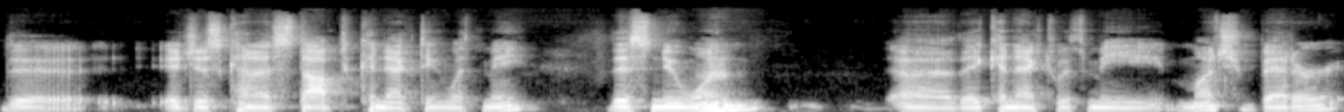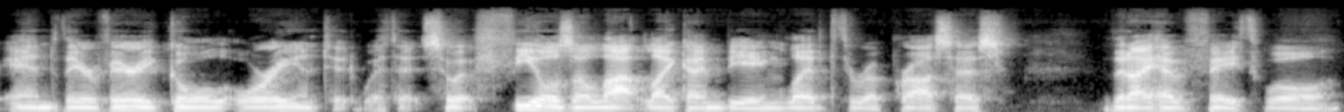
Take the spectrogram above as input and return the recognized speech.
the it just kind of stopped connecting with me. This new one, uh, they connect with me much better, and they're very goal oriented with it. So it feels a lot like I'm being led through a process that I have faith will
